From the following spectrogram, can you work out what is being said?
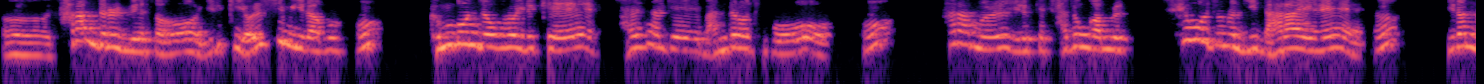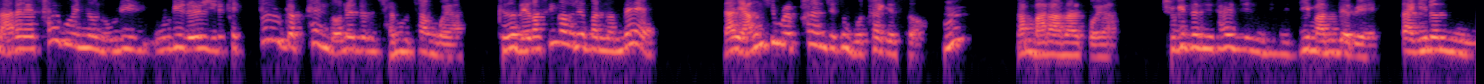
어, 사람들을 위해서 이렇게 열심히 일하고, 어? 근본적으로 이렇게 잘 살게 만들어주고, 어? 사람을 이렇게 자존감을 세워주는 이 나라에, 어? 이런 나라에 살고 있는 우리, 우리를 이렇게 뚫겨 팬 너네들은 잘못한 거야. 그래서 내가 생각을 해봤는데, 나 양심을 파는 짓은 못하겠어. 응? 난 말 안 할 거야. 죽이든지 살든지 네 맘대로 해. 딱 이런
